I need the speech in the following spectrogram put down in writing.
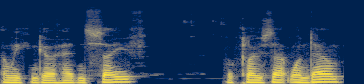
And we can go ahead and save. We'll close that one down.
